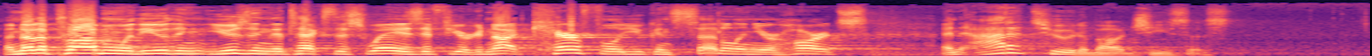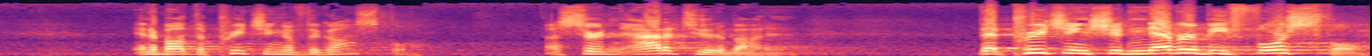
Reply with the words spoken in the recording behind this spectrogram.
Another problem with using, the text this way is if you're not careful, you can settle in your hearts an attitude about Jesus and about the preaching of the gospel, a certain attitude about it. That preaching should never be forceful.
